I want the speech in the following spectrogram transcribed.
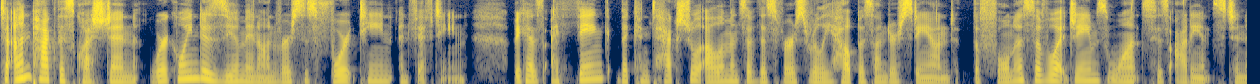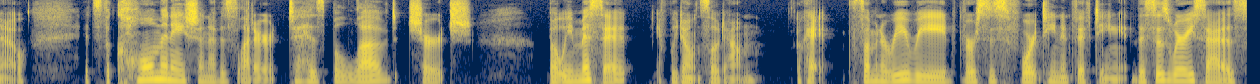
To unpack this question, we're going to zoom in on verses 14 and 15 because I think the contextual elements of this verse really help us understand the fullness of what James wants his audience to know. It's the culmination of his letter to his beloved church, but we miss it if we don't slow down. Okay, so I'm going to reread verses 14 and 15. This is where he says,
